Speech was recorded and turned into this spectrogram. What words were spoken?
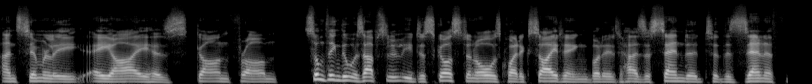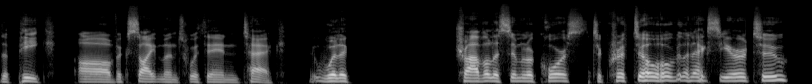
And similarly, AI has gone from something that was absolutely discussed and always quite exciting, but it has ascended to the zenith, the peak of excitement within tech. Will it travel a similar course to crypto over the next year or two?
